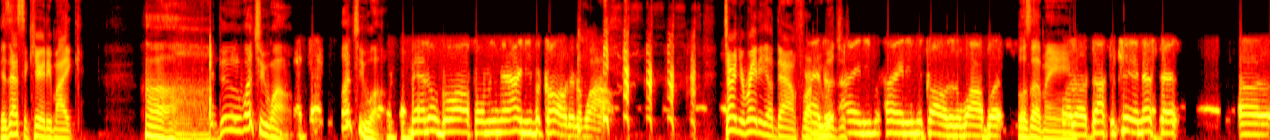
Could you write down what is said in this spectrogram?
Is that security, Mike? Oh, dude, what you want? What you want? Man, don't go off on me, man. I ain't even called in a while. Turn your radio down for I me, would you? I ain't even I ain't even called in a while, but what's up, man? But uh, Dr. Ken, that's that uh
